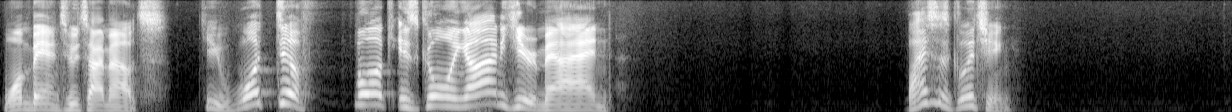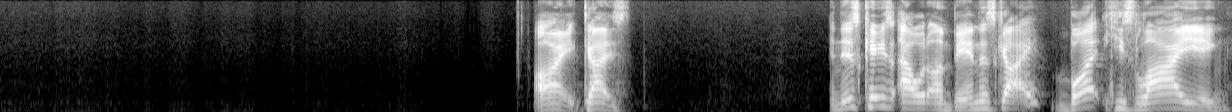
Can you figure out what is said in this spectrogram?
One ban, two timeouts. Dude, what the fuck is going on here, man? Why is this glitching? All right, guys. In this case, I would unban this guy, but he's lying.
